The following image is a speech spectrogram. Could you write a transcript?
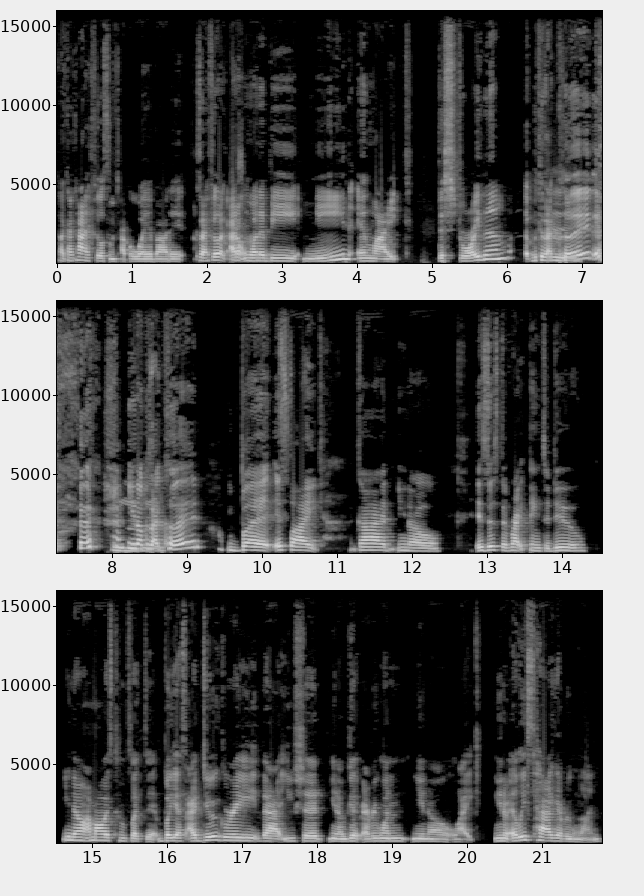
like, I kind of feel some type of way about it because I feel like I don't want to be mean and like destroy them because I mm. could, mm-hmm. you know, because I mm-hmm. could, but it's like, God, you know, is this the right thing to do? You know, I'm always conflicted. But yes, I do agree that you should, you know, give everyone, you know, like, you know, at least tag everyone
